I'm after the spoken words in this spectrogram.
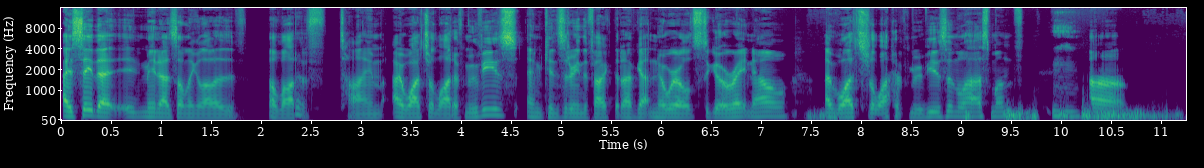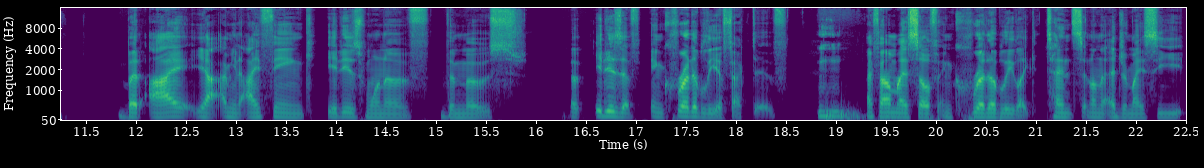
i say that it may not sound like a lot of a lot of time i watch a lot of movies and considering the fact that i've got nowhere else to go right now i've watched a lot of movies in the last month Mhm. um but i yeah i mean i think it is one of the most uh, it is incredibly effective Mhm. i found myself incredibly like tense and on the edge of my seat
